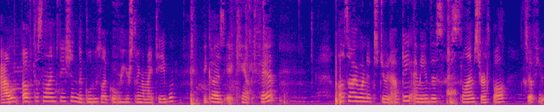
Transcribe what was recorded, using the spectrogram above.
out of the slime station. The glue's like over here sitting on my table because it can't fit. Also, I wanted to do an update. I made this slime stress ball. So if you,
